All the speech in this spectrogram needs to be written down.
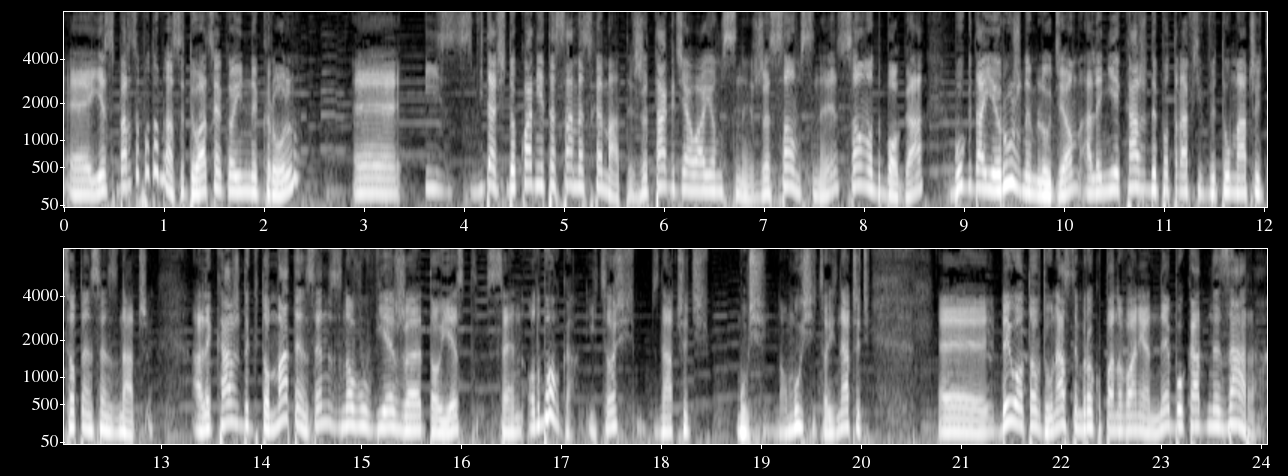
e, jest bardzo podobna sytuacja jako inny król e, i widać dokładnie te same schematy, że tak działają sny, że są sny, są od Boga, Bóg daje różnym ludziom, ale nie każdy potrafi wytłumaczyć, co ten sen znaczy. Ale każdy, kto ma ten sen, znowu wie, że to jest sen od Boga i coś znaczyć musi. No musi coś znaczyć. E, było to w 12 roku panowania Nebukadnezara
